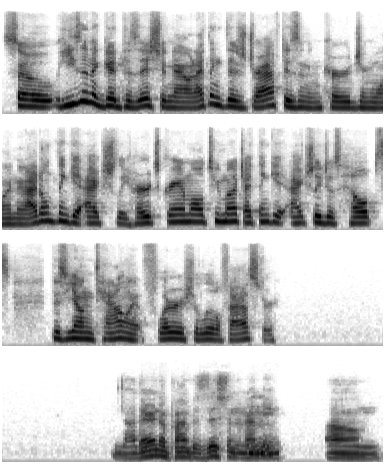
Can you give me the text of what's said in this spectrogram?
So he's in a good position now. And I think this draft is an encouraging one. And I don't think it actually hurts Graham all too much. I think it actually just helps this young talent flourish a little faster. Now they're in a prime position. And mm-hmm. I mean, um,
